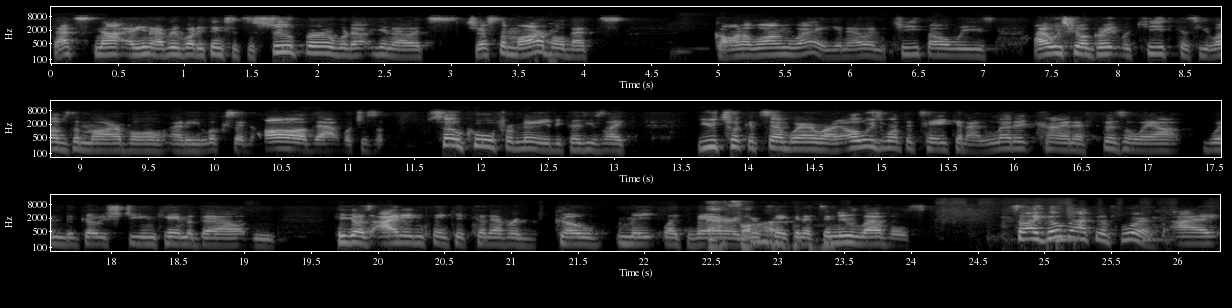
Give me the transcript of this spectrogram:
that's not you know everybody thinks it's a super, what you know, it's just a marble that's gone a long way, you know. And Keith always, I always feel great with Keith because he loves the marble and he looks in awe of that, which is so cool for me because he's like, you took it somewhere where I always want to take it. I let it kind of fizzle out when the Ghost Gene came about, and he goes, I didn't think it could ever go mate like there, and you're taking it to new levels. So I go back and forth. I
